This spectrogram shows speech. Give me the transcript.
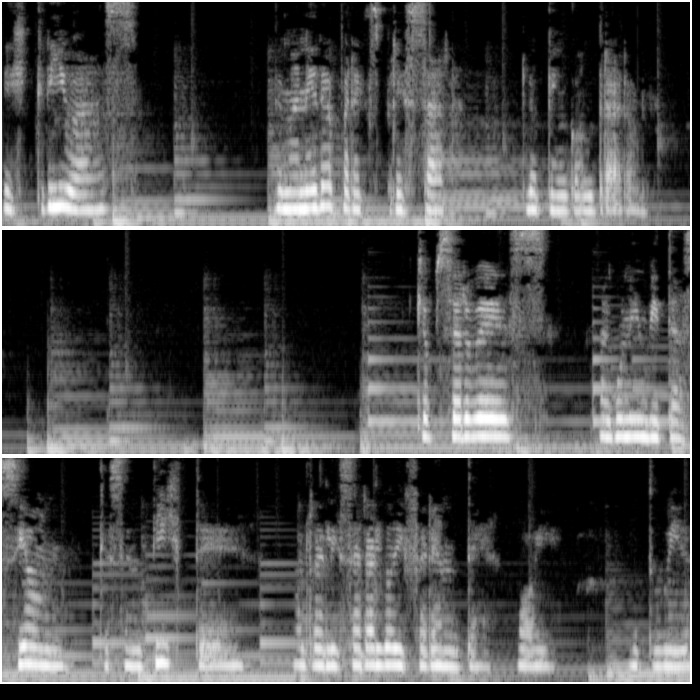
escribas de manera para expresar lo que encontraron. Que observes alguna invitación que sentiste al realizar algo diferente hoy en tu vida.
